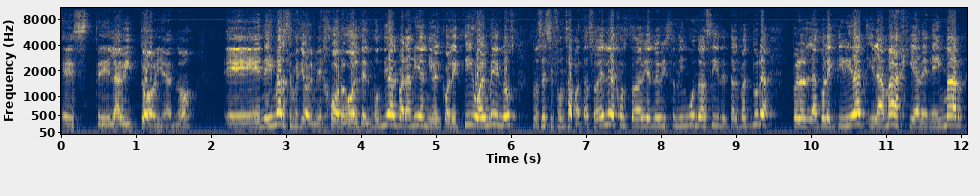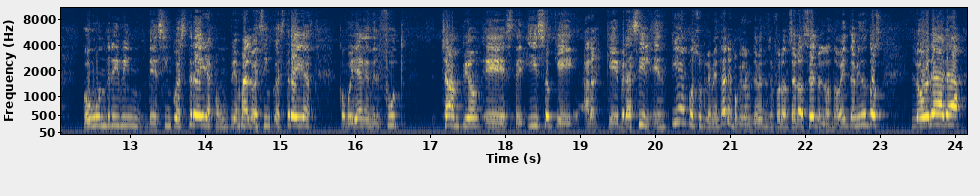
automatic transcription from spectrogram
este, la victoria, ¿no? Eh, Neymar se metió el mejor gol del mundial para mí a nivel colectivo al menos. No sé si fue un zapatazo de lejos, todavía no he visto ninguno así de tal factura, pero la colectividad y la magia de Neymar con un dribbling de 5 estrellas, con un pie malo de 5 estrellas, como dirían en el foot champion, este, hizo que, que Brasil en tiempo suplementario, porque lamentablemente se fueron 0 a 0 en los 90 minutos, lograra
